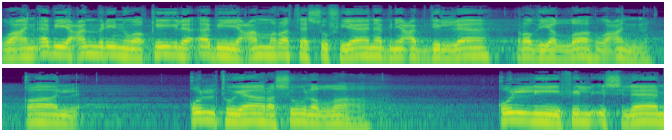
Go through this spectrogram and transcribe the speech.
وعن أبي عمرو وقيل أبي عمرة سفيان بن عبد الله رضي الله عنه قال قلت يا رسول الله، قل لي في الإسلام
